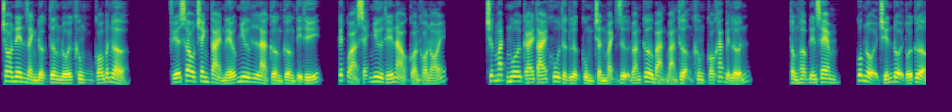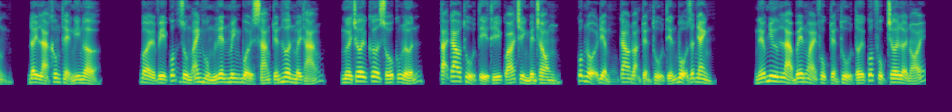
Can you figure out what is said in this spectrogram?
cho nên giành được tương đối không có bất ngờ. Phía sau tranh tài nếu như là cường cường tỷ thí, kết quả sẽ như thế nào còn khó nói. Trước mắt mỗi cái tái khu thực lực cùng trần mạch dự đoán cơ bản bản thượng không có khác biệt lớn. Tổng hợp đến xem, quốc nội chiến đội tối cường, đây là không thể nghi ngờ. Bởi vì quốc dùng anh hùng liên minh buổi sáng tuyến hơn mấy tháng, người chơi cơ số cũng lớn, tại cao thủ tỷ thí quá trình bên trong quốc nội điểm cao đoạn tuyển thủ tiến bộ rất nhanh. Nếu như là bên ngoài phục tuyển thủ tới quốc phục chơi lời nói,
